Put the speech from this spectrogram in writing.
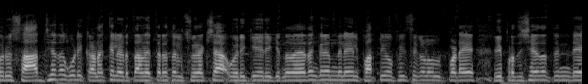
ഒരു സാധ്യത കൂടി കണക്കിലെടുത്താണ് ഇത്തരത്തിൽ സുരക്ഷ ഒരുക്കിയിരിക്കുന്നത്. ഏതെങ്കിലും നിലയിൽ പാർട്ടി ഓഫീസുകൾ ഉൾപ്പെടെ ഈ പ്രതിഷേധത്തിന്റെ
